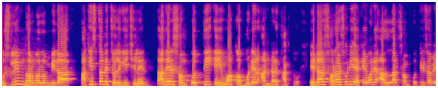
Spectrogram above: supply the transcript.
মুসলিম ধর্মাবলম্বীরা পাকিস্তানে চলে গিয়েছিলেন, তাদের সম্পত্তি এই ওয়াকফ বোর্ডের আন্ডারে থাকতো। এটা সরাসরি একেবারে আল্লাহর সম্পত্তি হিসাবে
